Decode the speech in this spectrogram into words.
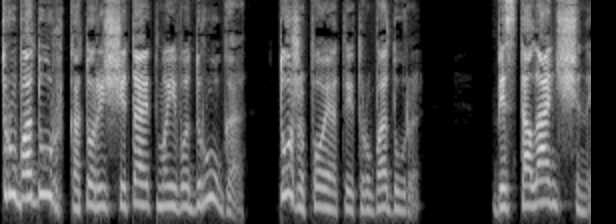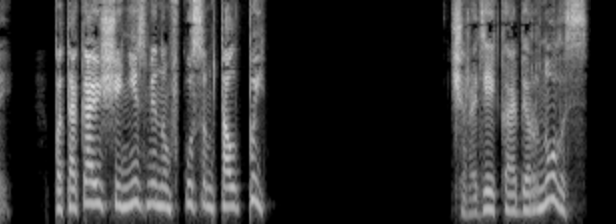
Трубадур, который считает моего друга, тоже поэта и трубадура, бесталанщиной, потакающей низменным вкусом толпы. Чародейка обернулась,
